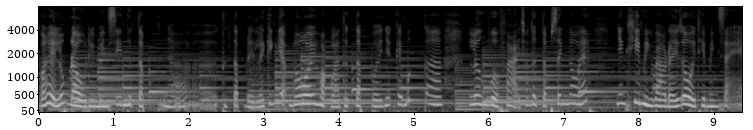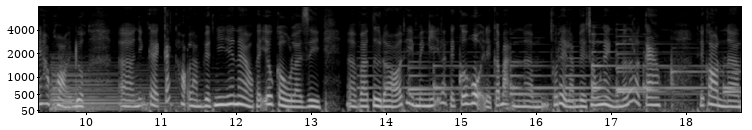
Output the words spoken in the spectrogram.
có thể lúc đầu thì mình xin thực tập uh, thực tập để lấy kinh nghiệm thôi hoặc là thực tập với những cái mức uh, lương vừa phải cho thực tập sinh thôi ấy. Nhưng khi mình vào đấy rồi thì mình sẽ học hỏi được uh, những cái cách họ làm việc như thế nào cái yêu cầu là gì. Uh, và từ đó thì mình nghĩ là cái cơ hội để các bạn uh, có thể làm việc trong ngành nó rất là cao thế còn uh,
